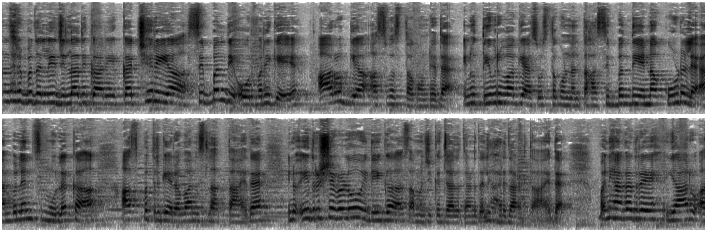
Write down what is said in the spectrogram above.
ಸಂದರ್ಭದಲ್ಲಿ ಜಿಲ್ಲಾಧಿಕಾರಿ ಕಚೇರಿಯ ಸಿಬ್ಬಂದಿ ಓರ್ವರಿಗೆ ಆರೋಗ್ಯ ಅಸ್ವಸ್ಥಗೊಂಡಿದೆ. ಇನ್ನು ತೀವ್ರವಾಗಿ ಅಸ್ವಸ್ಥಗೊಂಡಂತಹ ಸಿಬ್ಬಂದಿಯನ್ನ ಕೂಡಲೇ ಆಂಬ್ಯುಲೆನ್ಸ್ ಮೂಲಕ ಆಸ್ಪತ್ರೆಗೆ ರವಾನಿಸಲಾಗ್ತಾ ಇದೆ. ಇನ್ನು ಈ ದೃಶ್ಯಗಳು ಇದೀಗ ಸಾಮಾಜಿಕ ಜಾಲತಾಣದಲ್ಲಿ ಹರಿದಾಡ್ತಾ ಇದೆ. ಬನ್ನಿ ಹಾಗಾದ್ರೆ ಯಾರು ಆ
